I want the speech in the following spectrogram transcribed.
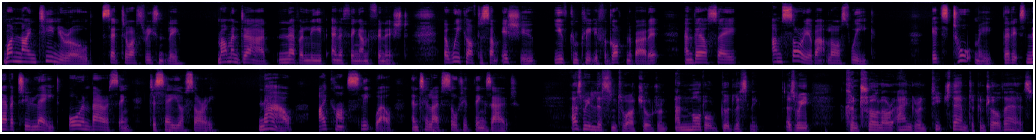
One 19 year old said to us recently, Mum and Dad never leave anything unfinished. A week after some issue, you've completely forgotten about it, and they'll say, I'm sorry about last week. It's taught me that it's never too late or embarrassing to say you're sorry. Now, I can't sleep well until I've sorted things out. As we listen to our children and model good listening, as we control our anger and teach them to control theirs,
